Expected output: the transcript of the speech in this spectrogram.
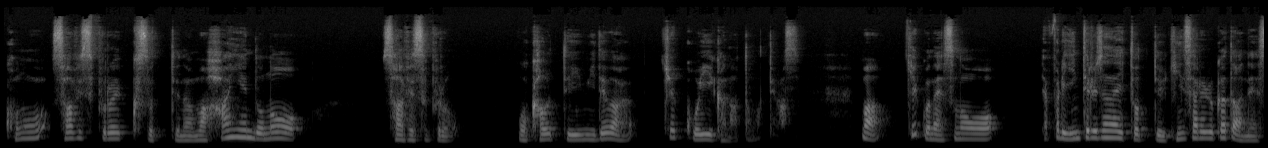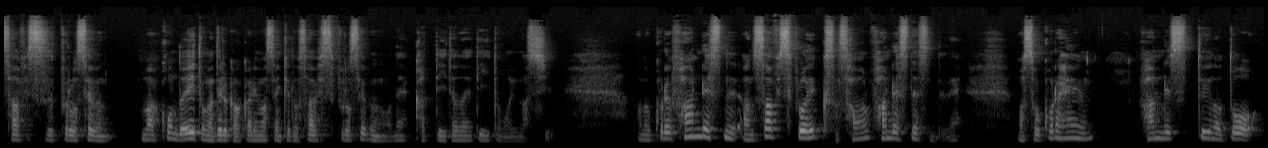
この Surface Pro X っていうのは、まあ、ハイエンドの Surface Pro を買うっていう意味では結構いいかなと思っています。まあ、結構ね、その、やっぱりインテルじゃないとっていう気にされる方はね、Surface Pro 7、まあ今度8が出るか分かりませんけど、Surface Pro 7をね、買っていただいていいと思いますし、あの、これファンレスね、あの、Surface Pro X はファンレスですんでね、まあそこら辺、ファンレスっていうのと、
